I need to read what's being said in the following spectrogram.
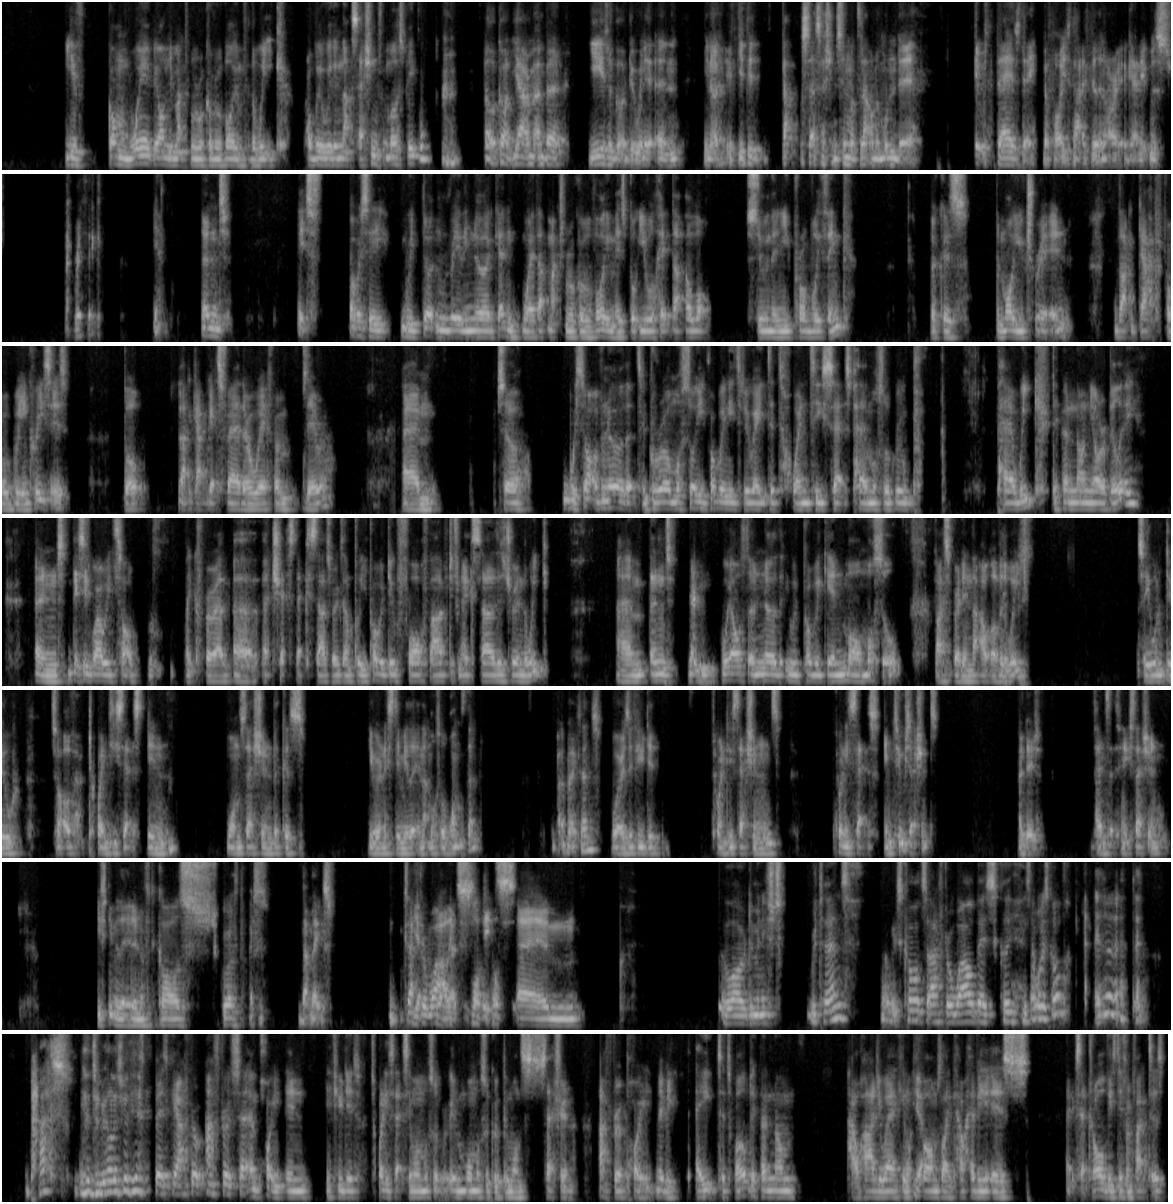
you've gone way beyond your maximum recoverable volume for the week, probably within that session for most people. Oh, God. Yeah. I remember years ago doing it. And, you know, if you did that set session similar to that on a Monday, it was Thursday before you started feeling all right again. It was horrific. Yeah, and it's obviously we don't really know again where that maximum recoverable volume is, but you will hit that a lot sooner than you probably think. Because the more you train, that gap probably increases, but that gap gets further away from zero. Um, so we sort of know that to grow muscle, you probably need to do eight to 20 sets per muscle group per week, depending on your ability. And this is why we sort of like for a, a, a chest exercise, for example, you probably do four or five different exercises during the week. Um, and we also know that you would probably gain more muscle by spreading that out over the week. So you wouldn't do sort of 20 sets in one session because you're only stimulating that muscle once then. That makes sense. Whereas if you did 20 sessions, 20 sets in two sessions and did 10 sets in each session, you've stimulated enough to cause growth twice. That makes 'Cause after Yeah, a while, well, it's, logical. it's um, the law of diminished returns. Is that what it's called? So after a while, basically, is that what it's called? pass. To be honest with you, Basically, after after a certain point in, if you did twenty sets in one muscle group, in one muscle group in one session, after a point, maybe eight to twelve, depending on how hard you're working, what your Yeah. form's like, how heavy it is, etc. All these different factors.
